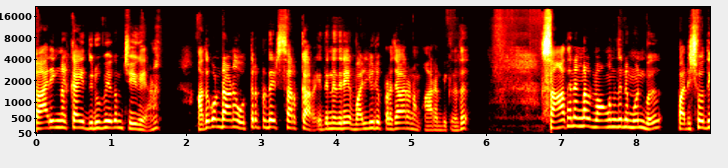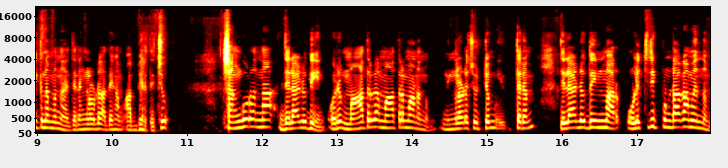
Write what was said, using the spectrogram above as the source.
കാര്യങ്ങൾക്കായി ദുരുപയോഗം ചെയ്യുകയാണ്. അതുകൊണ്ടാണ് ഉത്തർപ്രദേശ് സർക്കാർ ഇതിനെതിരെ വലിയൊരു പ്രചാരണം ആരംഭിക്കുന്നത്. സാധനങ്ങൾ വാങ്ങുന്നതിന് മുൻപ് പരിശോധിക്കണമെന്ന് ജനങ്ങളോട് അദ്ദേഹം അഭ്യർത്ഥിച്ചു. ചങ്കൂർ എന്ന ജലാലുദ്ദീൻ ഒരു മാതൃക മാത്രമാണെന്നും നിങ്ങളുടെ ചുറ്റും ഇത്തരം ജലാലുദ്ദീൻമാർ ഒളിച്ചിരിപ്പുണ്ടാകാമെന്നും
